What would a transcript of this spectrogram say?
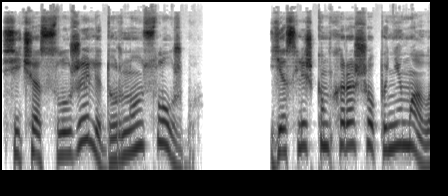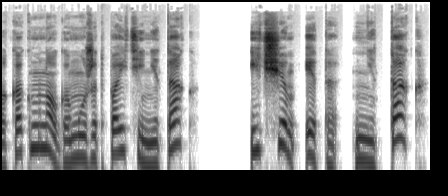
сейчас служили дурную службу. Я слишком хорошо понимала, как много может пойти не так, и чем это «не так»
